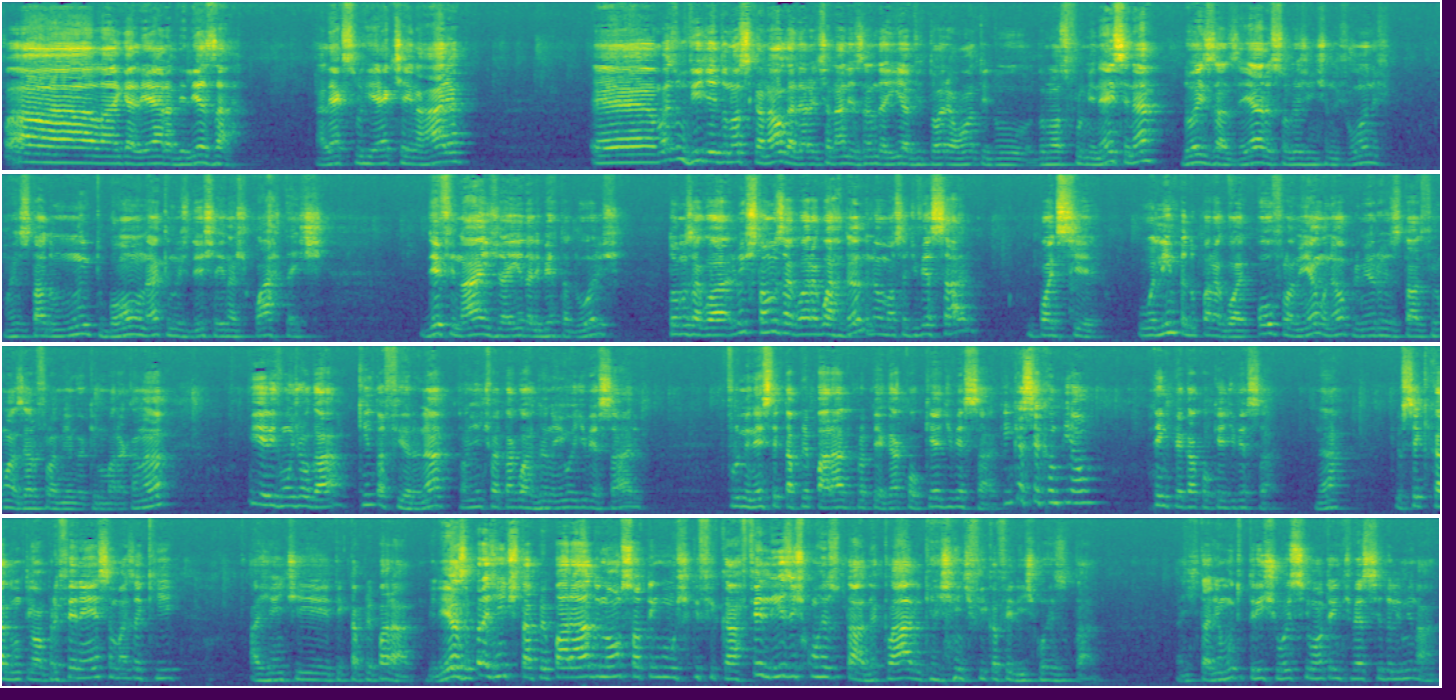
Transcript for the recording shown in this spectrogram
Fala galera, beleza? Alex do React aí na área. É, mais um vídeo aí do nosso canal, galera, te analisando aí a vitória ontem do, do nosso Fluminense, né? 2 a 0 sobre o Argentino Júnior. Um resultado muito bom, né? Que nos deixa aí nas quartas de finais aí da Libertadores. Estamos agora, estamos agora aguardando né, o nosso adversário, que pode ser o Olímpia do Paraguai ou o Flamengo, né? O primeiro resultado foi 1x0 Flamengo aqui no Maracanã. E eles vão jogar quinta-feira, né? Então a gente vai estar aguardando aí o adversário. O Fluminense tem que estar preparado para pegar qualquer adversário. Quem quer ser campeão tem que pegar qualquer adversário, né? Eu sei que cada um tem uma preferência, mas aqui a gente tem que estar preparado, beleza? Para a gente estar preparado, não só temos que ficar felizes com o resultado. É claro que a gente fica feliz com o resultado. A gente estaria muito triste hoje se ontem a gente tivesse sido eliminado.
